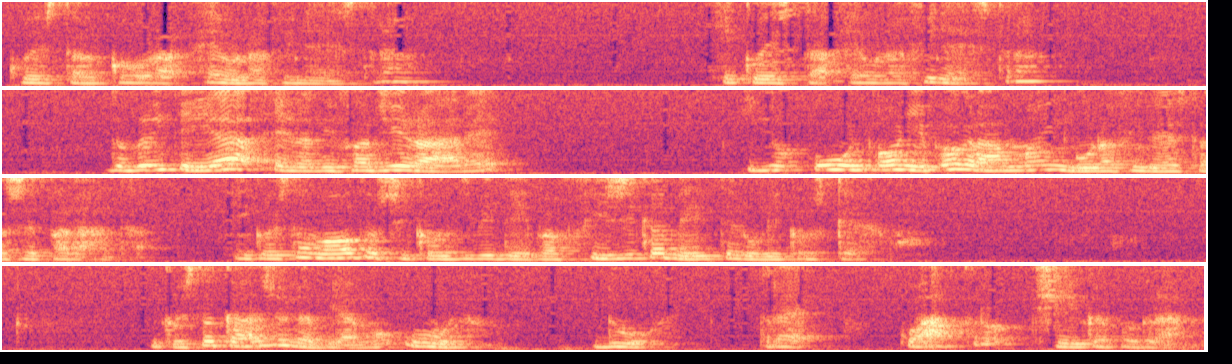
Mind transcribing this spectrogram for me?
Questa ancora è una finestra. E questa è una finestra dove l'idea era di far girare ogni programma in una finestra separata. In questo modo si condivideva fisicamente l'unico schermo. In questo caso ne abbiamo 1, 2, 3, 4, 5 programmi.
